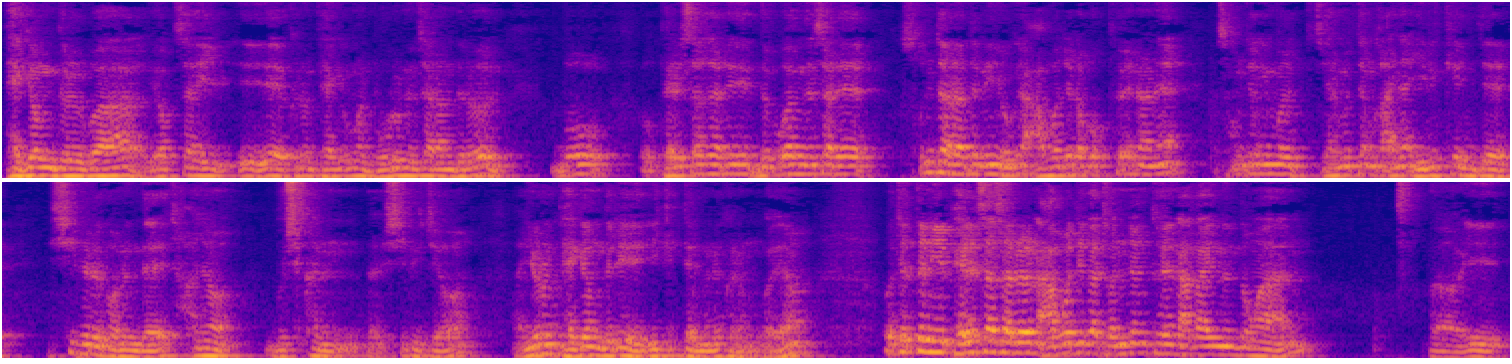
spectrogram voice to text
배경들과 역사의 그런 배경을 모르는 사람들은 뭐 벨사살이 느부갓네살의 손자라더니 여기 아버지라고 표현하네 성경이 뭐 잘못된 거 아니야 이렇게 이제 시비를 거는데 전혀 무식한 시비죠. 이런 배경들이 있기 때문에 그런 거예요. 어쨌든 이 벨사살은 아버지가 전쟁터에 나가 있는 동안 어, 이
